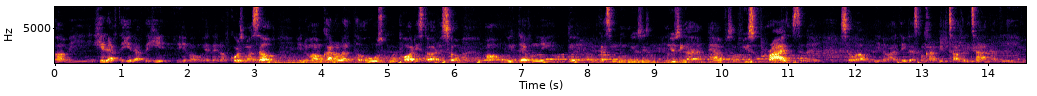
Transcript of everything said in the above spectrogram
I mean, hit after hit after hit, you know. And then, of course, myself, you know, I'm kind of like the old school party starter. So um, we definitely got, got some new music. Music. I have some few surprises tonight. So, um, you know, I think that's gonna kind of be the talk of the town after the evening.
